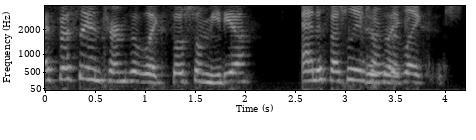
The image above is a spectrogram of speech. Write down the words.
especially in terms of like social media. And especially in terms of like- like ch-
